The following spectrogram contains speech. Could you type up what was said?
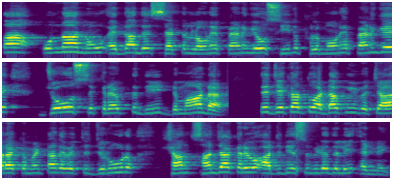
ਤਾਂ ਉਹਨਾਂ ਨੂੰ ਐਦਾਂ ਦੇ ਸੈੱਟ ਲਾਉਣੇ ਪੈਣਗੇ, ਉਹ ਸੀਨ ਫਿਲਮਾਉਣੇ ਪੈਣਗੇ, ਜੋ ਸਕ੍ਰਿਪਟ ਦੀ ਡਿਮਾਂਡ ਹੈ। ਤੇ ਜੇਕਰ ਤੁਹਾਡਾ ਕੋਈ ਵਿਚਾਰ ਹੈ, ਕਮੈਂਟਾਂ ਦੇ ਵਿੱਚ ਜਰੂਰ ਸਾਂਝਾ ਕਰਿਓ। ਅੱਜ ਦੀ ਇਸ ਵੀਡੀਓ ਦੇ ਲਈ ਇੰਨੇ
